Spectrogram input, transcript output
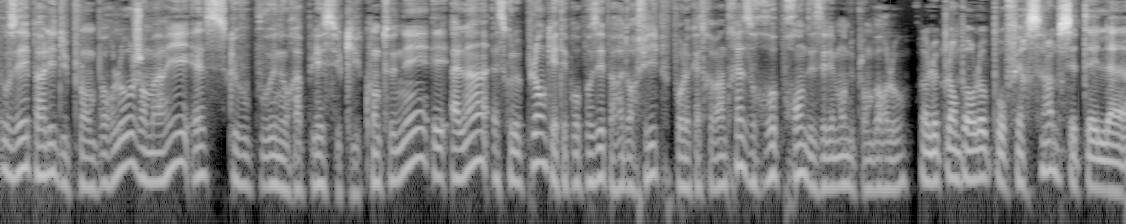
Vous avez parlé du plan Borloo, Jean-Marie. Est-ce que vous pouvez nous rappeler ce qu'il contenait? Et Alain, est-ce que le plan qui a été proposé par Edouard Philippe pour le 93 reprend des éléments du plan Borloo? Le plan Borloo, pour faire simple, c'était la,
